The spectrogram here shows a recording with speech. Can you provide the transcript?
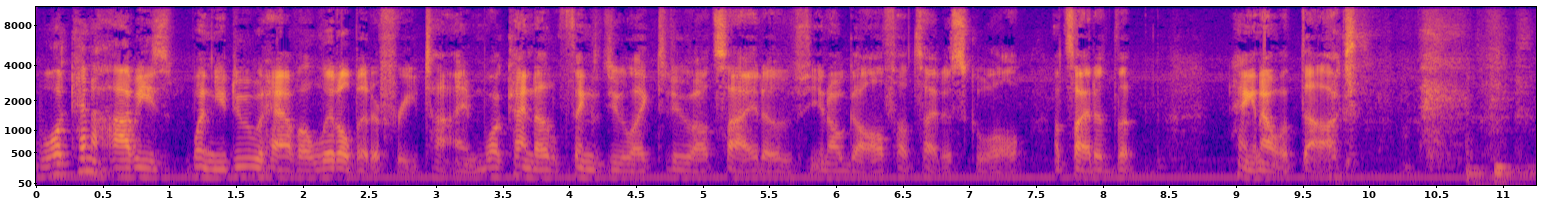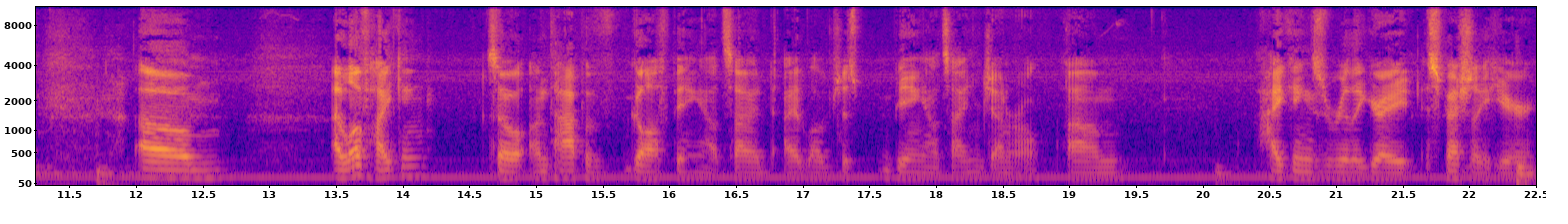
what kind of hobbies when you do have a little bit of free time? What kind of things do you like to do outside of, you know, golf, outside of school, outside of the hanging out with dogs? Um, I love hiking. So on top of golf being outside, I love just being outside in general. Um, hiking's really great, especially here.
